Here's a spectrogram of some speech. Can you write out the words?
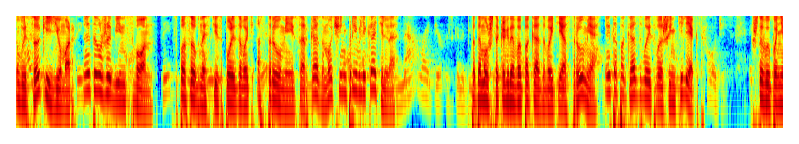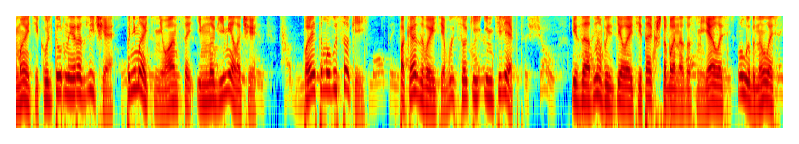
Высокий юмор – это уже Винс Вон. Способность использовать остроумие и сарказм очень привлекательна. Потому что когда вы показываете остроумие, это показывает ваш интеллект. Что вы понимаете культурные различия, понимаете нюансы и многие мелочи. Поэтому высокий. Показываете высокий интеллект. И заодно вы сделаете так, чтобы она засмеялась, улыбнулась.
